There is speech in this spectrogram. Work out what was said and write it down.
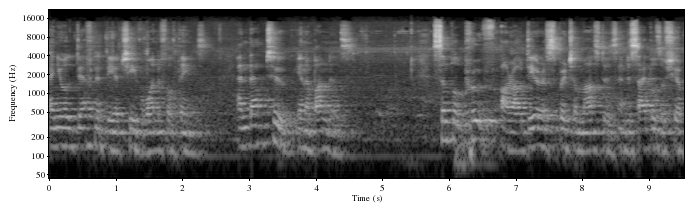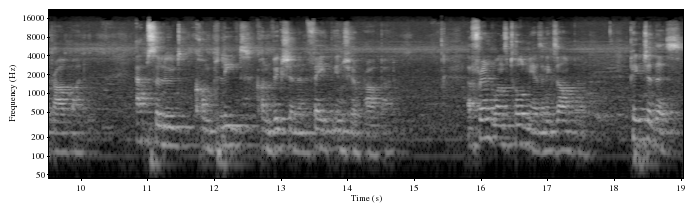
and you will definitely achieve wonderful things, and that too in abundance. Simple proof are our dearest spiritual masters and disciples of Srila Prabhupada. Absolute, complete conviction and faith in Srila Prabhupada. A friend once told me as an example picture this.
